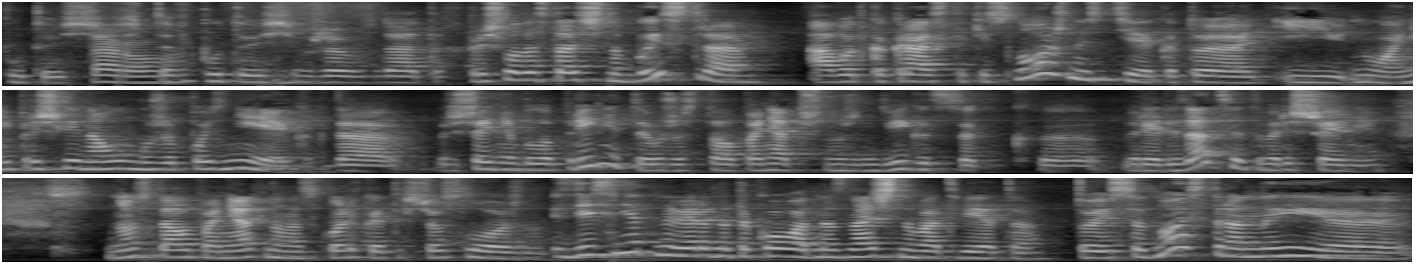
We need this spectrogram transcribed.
путаюсь, Второго. путаюсь уже в датах. Пришло достаточно быстро, а вот как раз-таки сложности, которые и, ну, они пришли на ум уже позднее, когда решение было принято, и уже стало понятно, что нужно двигаться к реализации этого решения но стало понятно, насколько это все сложно. Здесь нет, наверное, такого однозначного ответа. То есть, с одной стороны,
